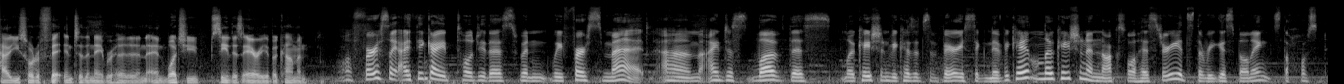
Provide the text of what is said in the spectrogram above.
how you sort of fit into the neighborhood and, and what you see this area becoming. Well, firstly, I think I told you this when we first met. Um, I just love this location because it's a very significant location in Knoxville history. It's the Regas Building. It's the host-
